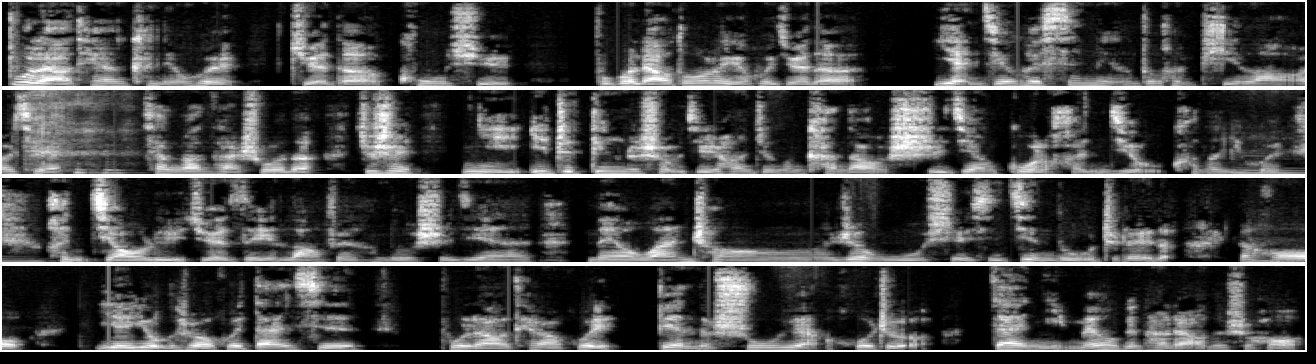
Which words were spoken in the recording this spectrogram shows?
不聊天肯定会觉得空虚，不过聊多了也会觉得。眼睛和心灵都很疲劳，而且 像刚才说的，就是你一直盯着手机，然后就能看到时间过了很久，可能你会很焦虑，觉得自己浪费很多时间，没有完成任务、学习进度之类的。然后也有的时候会担心不聊天会变得疏远，或者在你没有跟他聊的时候，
